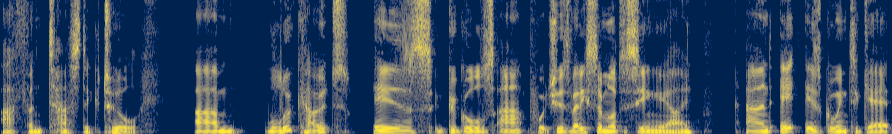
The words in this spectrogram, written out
a fantastic tool. Um, Lookout is Google's app, which is very similar to Seeing AI, and it is going to get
